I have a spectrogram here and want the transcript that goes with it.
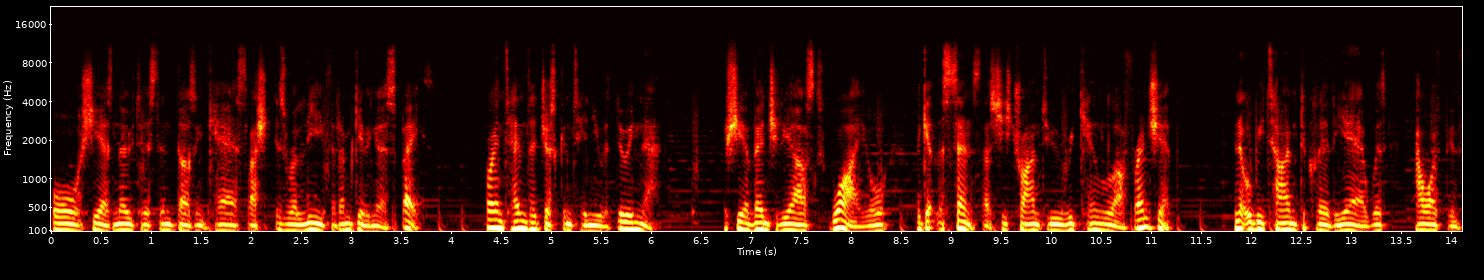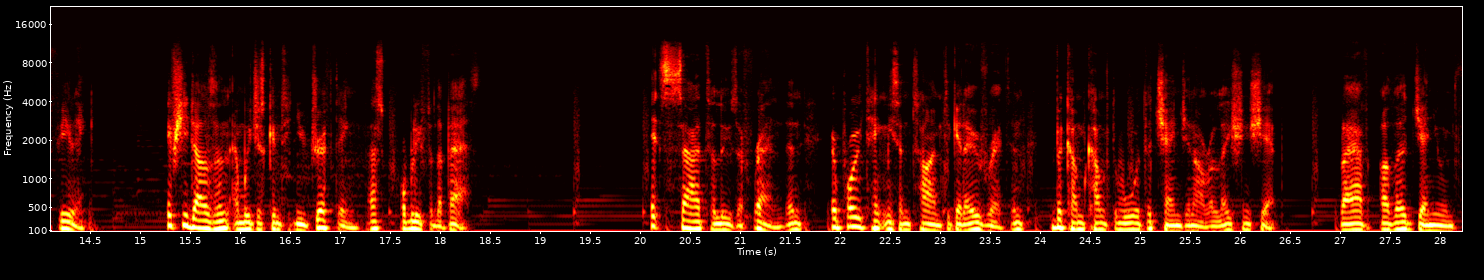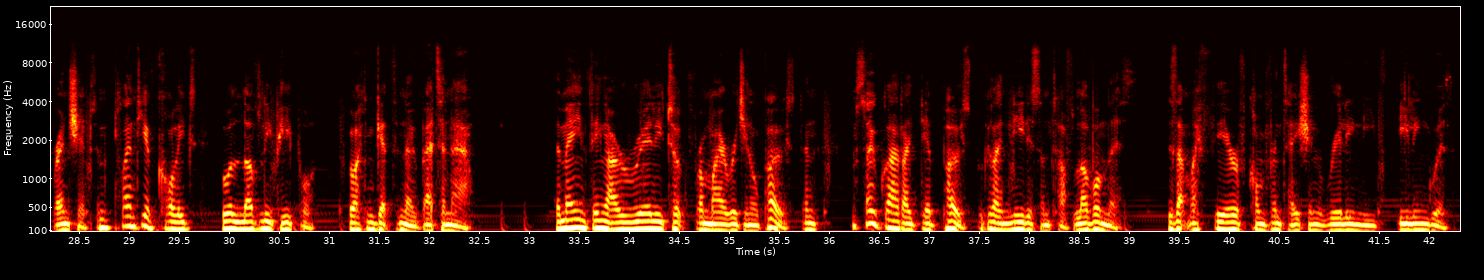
or she has noticed and doesn't care slash is relieved that I'm giving her space. So I intend to just continue with doing that. If she eventually asks why, or I get the sense that she's trying to rekindle our friendship, then it will be time to clear the air with how I've been feeling. If she doesn't and we just continue drifting, that's probably for the best. It's sad to lose a friend, and it'll probably take me some time to get over it and to become comfortable with the change in our relationship. But I have other genuine friendships and plenty of colleagues who are lovely people who I can get to know better now. The main thing I really took from my original post, and I'm so glad I did post because I needed some tough love on this, is that my fear of confrontation really needs dealing with.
